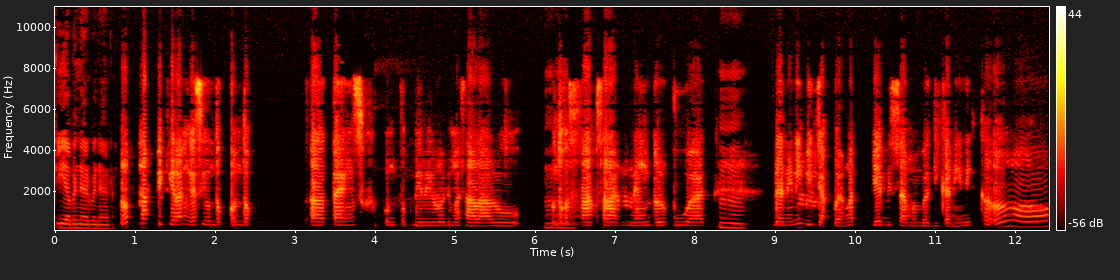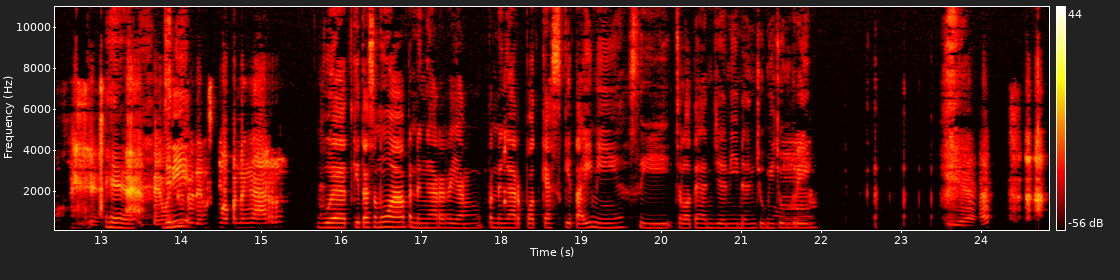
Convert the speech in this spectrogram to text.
Iya benar-benar. lo pernah pikiran gak sih untuk untuk uh, thanks untuk diri lo di masa lalu untuk Mm-mm, kesalahan yang lo buat. Dan ini bijak banget dia bisa membagikan ini ke lo. Dewa Jadi- dan semua pendengar Buat kita semua pendengar yang pendengar podcast kita ini si celotehan Jani dan Cumi Cungkring. iya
